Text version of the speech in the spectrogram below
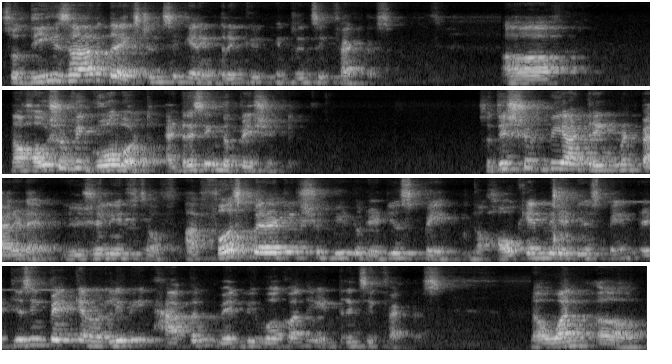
So these are the extrinsic and intrinsic, intrinsic factors. Uh, now, how should we go about addressing the patient? So this should be our treatment paradigm. Usually, our first priority should be to reduce pain. Now, how can we reduce pain? Reducing pain can only be happen when we work on the intrinsic factors. Now, one, uh,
